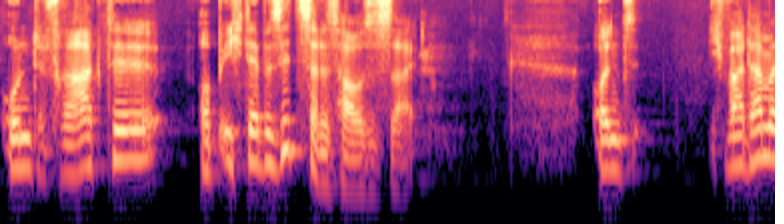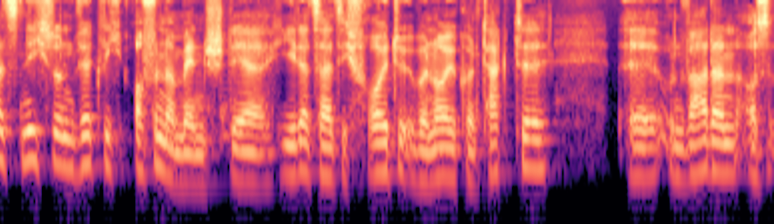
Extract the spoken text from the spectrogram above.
und fragte, ob ich der Besitzer des Hauses sei. Und ich war damals nicht so ein wirklich offener Mensch, der jederzeit sich freute über neue Kontakte äh, und war dann aus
